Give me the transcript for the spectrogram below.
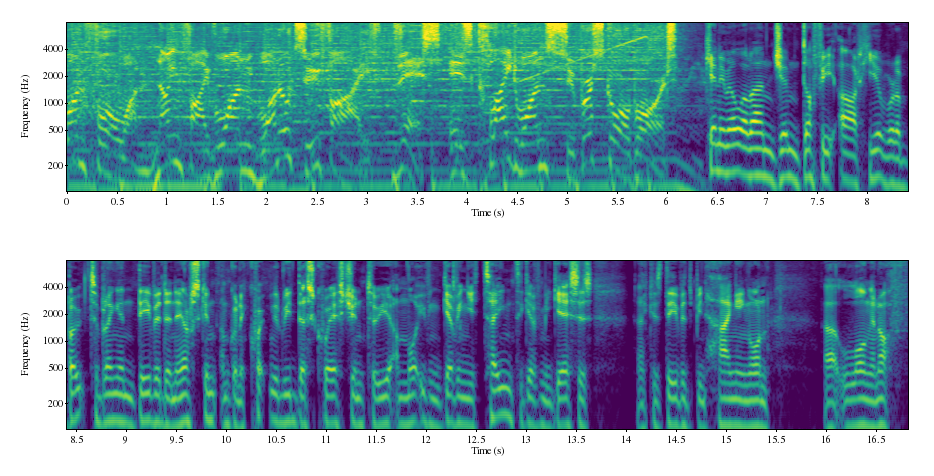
0141 951 1025. This is Clyde One Super Scoreboard. Kenny Miller and Jim Duffy are here. We're about to bring in David and Erskine. I'm going to quickly read this question to you. I'm not even giving you time to give me guesses because uh, David's been hanging on uh, long enough.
